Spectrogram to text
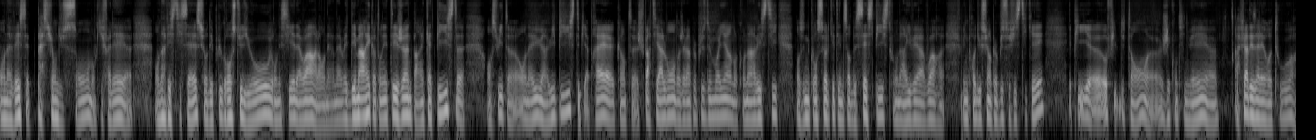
on avait cette passion du son, donc il fallait, on investissait sur des plus gros studios, on essayait d'avoir, alors on avait démarré quand on était jeune par un 4 pistes, ensuite on a eu un 8 pistes, et puis après, quand je suis parti à Londres, j'avais un peu plus de moyens. Donc on a investi dans une console qui était une sorte de 16 pistes où on arrivait à avoir une production un peu plus sophistiquée. Et puis euh, au fil du temps, euh, j'ai continué euh, à faire des allers-retours,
